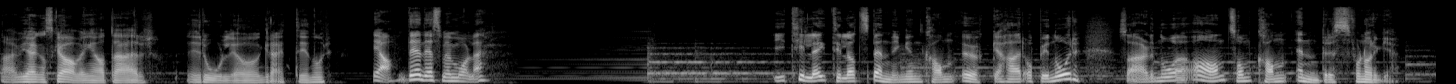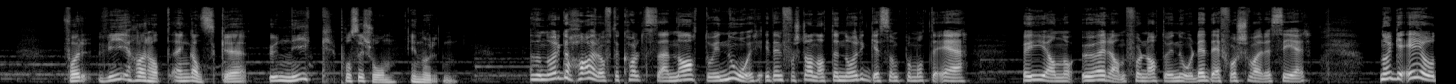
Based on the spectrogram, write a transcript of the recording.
Nei, vi er ganske avhengig av at det er rolig og greit i nord. Ja, det er det som er målet. I tillegg til at spenningen kan øke her oppe i nord, så er det noe annet som kan endres for Norge. For vi har hatt en ganske unik posisjon i Norden. Altså, Norge har ofte kalt seg Nato i nord, i den forstand at det er Norge som på en måte er øynene og ørene for Nato i nord. Det er det Forsvaret sier. Norge er jo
